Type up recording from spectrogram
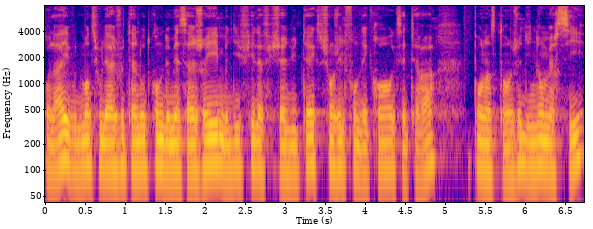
voilà, il vous demande si vous voulez ajouter un autre compte de messagerie, modifier l'affichage du texte, changer le fond d'écran, etc. Pour l'instant, je dis non merci.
